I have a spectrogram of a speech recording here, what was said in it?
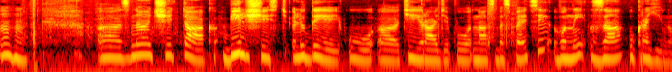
Угу. Е, значить, так, більшість людей у е, тій раді по нацбезпеці вони за Україну.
